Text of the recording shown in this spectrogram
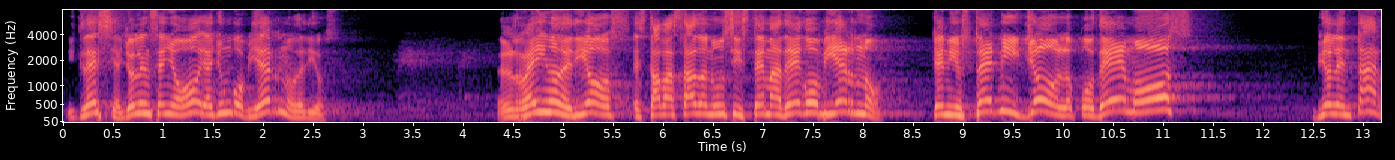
Iglesia, yo le enseño hoy, hay un gobierno de Dios. El reino de Dios está basado en un sistema de gobierno que ni usted ni yo lo podemos violentar.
